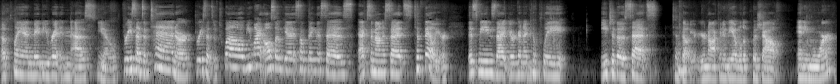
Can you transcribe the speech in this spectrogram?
a plan may be written as, you know, three sets of 10 or three sets of 12. You might also get something that says X amount of sets to failure. This means that you're going to complete each of those sets to failure. You're not going to be able to push out any more.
